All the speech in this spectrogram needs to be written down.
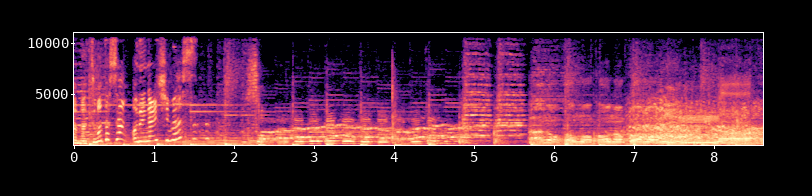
は松本さんお願いします。あの子もこの子もみんな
